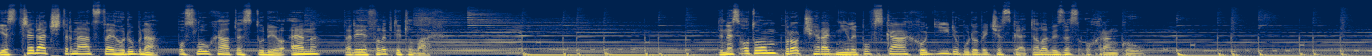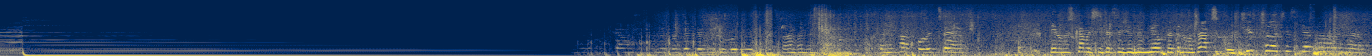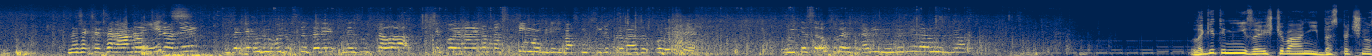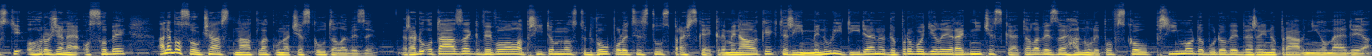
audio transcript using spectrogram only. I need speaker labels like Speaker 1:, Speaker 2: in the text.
Speaker 1: Je středa 14. dubna, posloucháte Studio N, tady je Filip Titlbach. Dnes o tom, proč radní Lipovská chodí do budovy České televize s ochrankou.
Speaker 2: Lipovská, myslíte si, že by měl Petr Dvořák skončit čele České televize? Neřeknete nám
Speaker 3: Národní
Speaker 2: nic?
Speaker 3: rady, z jakého důvodu jste tady nezůstala připojená jenom na streamu, když vás musí doprovázet policie. Bojíte se o své zdraví, může vám někdo?
Speaker 1: Legitimní zajišťování bezpečnosti ohrožené osoby anebo součást nátlaku na českou televizi. Řadu otázek vyvolala přítomnost dvou policistů z pražské kriminálky, kteří minulý týden doprovodili radní české televize Hanu Lipovskou přímo do budovy veřejnoprávního média.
